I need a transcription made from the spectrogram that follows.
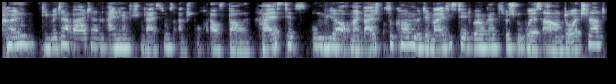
können die Mitarbeiter einen einheitlichen Leistungsanspruch aufbauen. Heißt jetzt, um wieder auf mein Beispiel zu kommen, mit dem Multi-State Worker zwischen USA und Deutschland,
